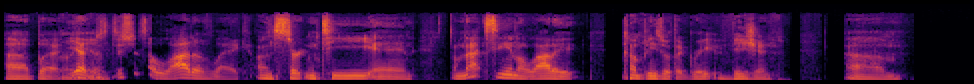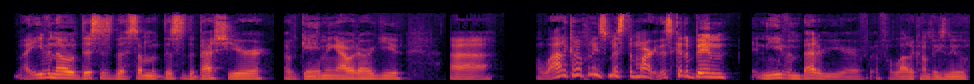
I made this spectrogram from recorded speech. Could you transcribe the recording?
Uh, but Oh, yeah, yeah. There's, there's just a lot of like uncertainty, and I'm not seeing a lot of companies with a great vision. Um, like even though this is the some this is the best year of gaming, I would argue, uh, a lot of companies missed the mark. This could have been an even better year if, if a lot of companies knew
